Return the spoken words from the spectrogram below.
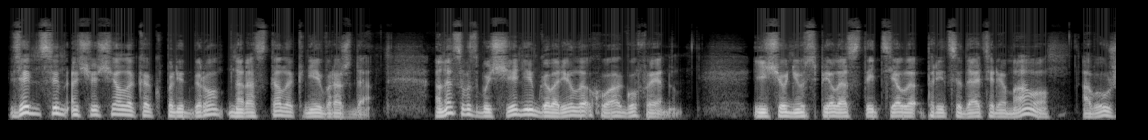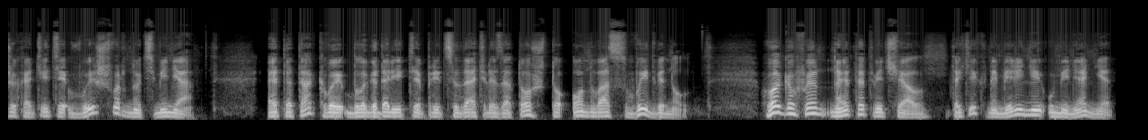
Зельцин ощущала, как в политбюро нарастала к ней вражда. Она с возмущением говорила Хуа Гуфену. «Еще не успело остыть тело председателя Мао, а вы уже хотите вышвырнуть меня. Это так вы благодарите председателя за то, что он вас выдвинул?» Хуагофен на это отвечал, «Таких намерений у меня нет.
